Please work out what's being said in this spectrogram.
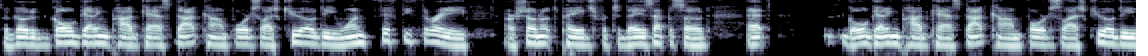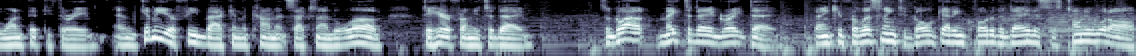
So go to goalgettingpodcast.com forward slash QOD 153 our show notes page for today's episode at goalgettingpodcast.com forward slash QOD 153 and give me your feedback in the comment section. I'd love to hear from you today. So go out, make today a great day. Thank you for listening to Goal Getting Quote of the Day. This is Tony Woodall.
